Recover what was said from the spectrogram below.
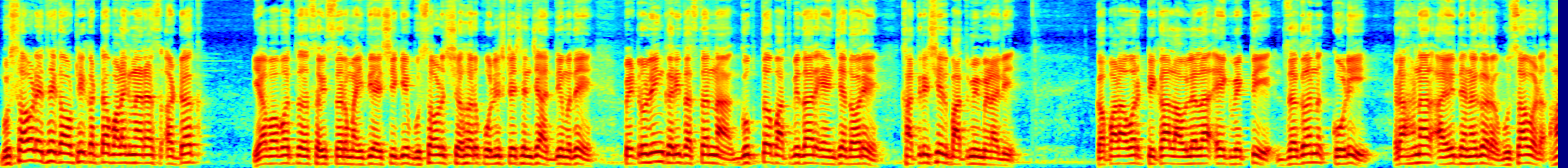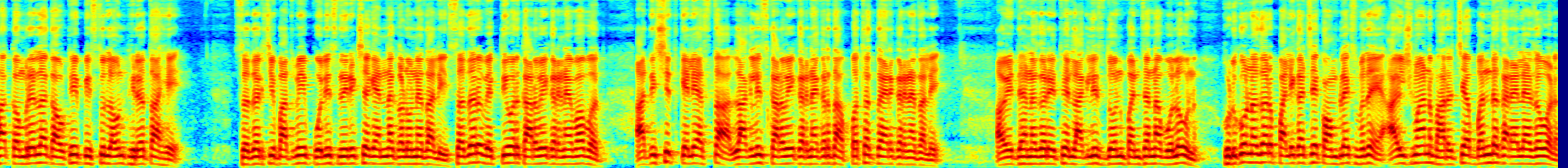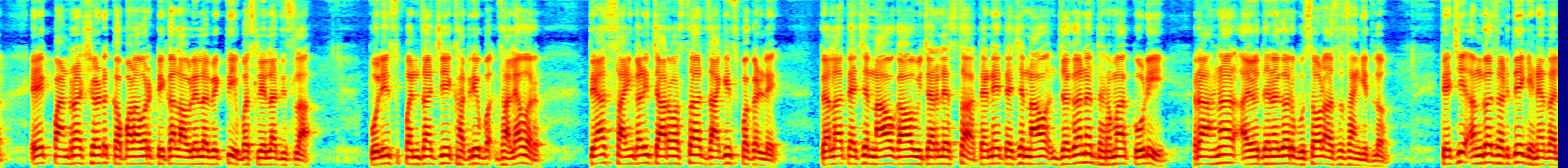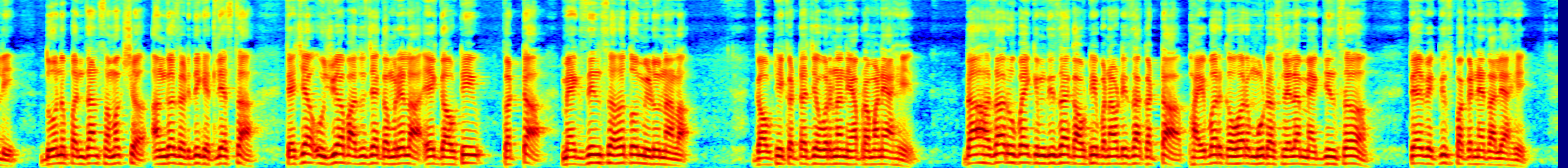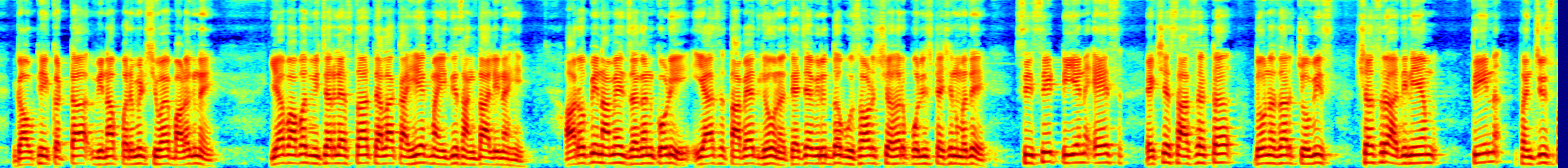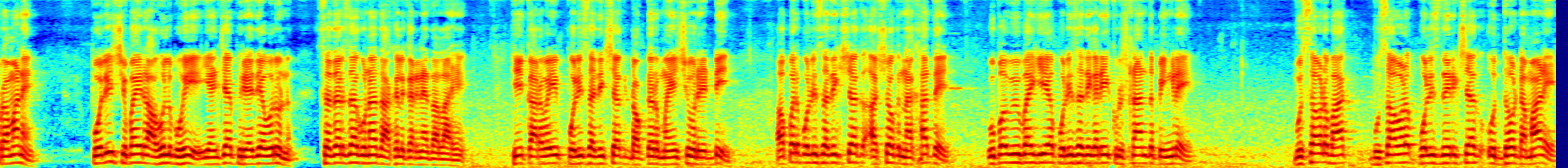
भुसावळ येथे गावठी कट्टा बाळगणाऱ्यास अटक याबाबत सविस्तर माहिती अशी की भुसावळ शहर पोलीस स्टेशनच्या हद्दीमध्ये पेट्रोलिंग करीत असताना गुप्त बातमीदार यांच्याद्वारे खात्रीशीर बातमी मिळाली. कपाळावर टीका लावलेला एक व्यक्ती जगन कोडी राहणार अयोध्यानगर भुसावळ हा कमरेला गावठी पिस्तूल लावून फिरत आहे. सदरची बातमी पोलीस निरीक्षक यांना कळवण्यात आली. सदर व्यक्तीवर कारवाई करण्याबाबत आदेशित केले असता लागलीच कारवाई करण्याकरता पथक तयार करण्यात आले. अयोध्यानगर येथे लागलीच दोन पंचांना बोलवून हुडको नगर पालिकाचे कॉम्प्लेक्समध्ये आयुष्यमान भारतच्या बंद कार्यालयाजवळ एक पांढरा शर्ट कपाळावर टीका लावलेला व्यक्ती बसलेला दिसला. पोलीस पंचाची खात्री ब- झाल्यावर त्यास सायंकाळी चार वाजता जागीच पकडले. त्याला त्याचे नाव गाव विचारले असता त्याने त्याचे नाव जगन धर्मा कोडी राहणार अयोध्यनगर भुसावळ असं सांगितलं. त्याची अंगझडती घेण्यात आली. दोन पंचांसमक्ष अंगझडती घेतली असता त्याच्या उजव्या बाजूच्या कमरेला एक गावठी कट्टा मॅगझिनसह तो मिळून आला. गावठी कट्टाचे वर्णन याप्रमाणे आहे. दहा हजार रुपये किमतीचा गावठी बनावटीचा कट्टा फायबर कव्हर मूठ असलेल्या मॅगझिनसह त्या व्यक्तीस पकडण्यात आले आहे. गावठी कट्टा विना परमिटशिवाय बाळगणे याबाबत विचारले असता त्याला काही एक माहिती सांगता आली नाही. आरोपी नामे जगन कोडी यास ताब्यात घेऊन त्याच्याविरुद्ध भुसावळ शहर पोलीस स्टेशनमध्ये C C T N S एकशे सहासष्ट दोन हजार चोवीस शस्त्र अधिनियम तीन पंचवीसप्रमाणे पोलीस शिपाई राहुल भोई यांच्या फिर्यादीवरून सदरचा गुन्हा दाखल करण्यात आला आहे. ही कारवाई पोलीस अधीक्षक डॉक्टर महेश्वर रेड्डी अपर पोलीस अधीक्षक अशोक नखाते उपविभागीय पोलीस अधिकारी कृष्णांत पिंगडे भुसावळ भाग भुसावळ पोलीस निरीक्षक उद्धव डमाळे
